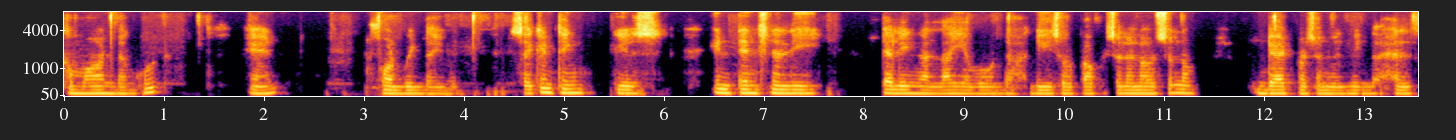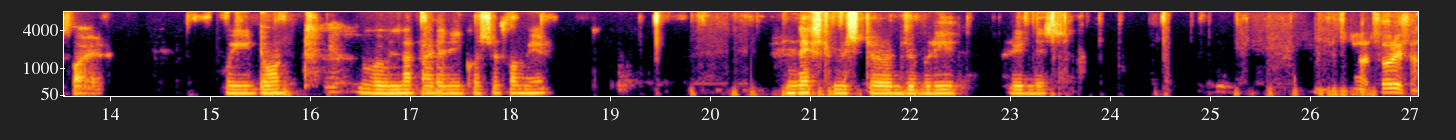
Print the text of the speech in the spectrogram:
command the good and forbid the evil. Second thing is intentionally telling a lie about the hadith or Prophet Sallallahu that person will be in the hellfire. We don't, we will not add any question from here. Next, Mr. Jubreel, read this. Ah, sorry, sir.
